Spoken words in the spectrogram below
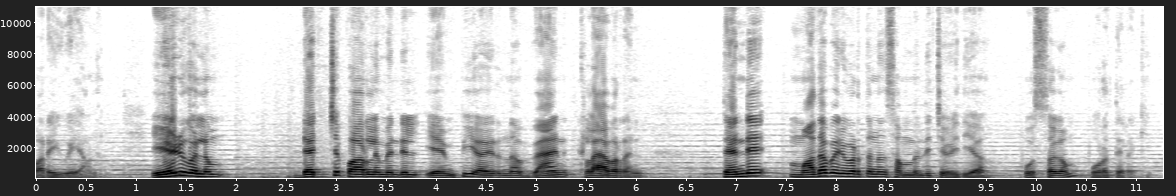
പറയുകയാണ്. ഏഴു കൊല്ലം ഡച്ച് പാർലമെന്റിൽ എം പി ആയിരുന്ന വാൻ ക്ലാവറൻ തന്റെ മതപരിവർത്തനം സംബന്ധിച്ച് എഴുതിയ പുസ്തകം പുറത്തിറക്കി.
